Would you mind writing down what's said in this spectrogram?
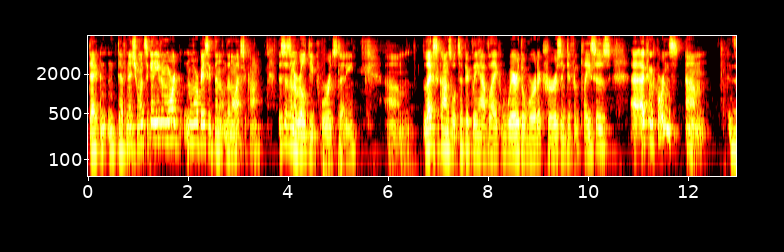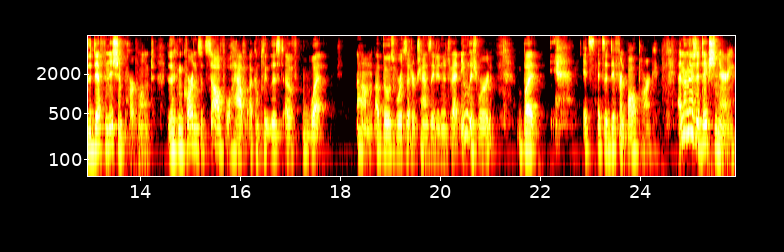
de definition. Once again, even more more basic than, than a lexicon. This isn't a real deep word study. Um, lexicons will typically have like where the word occurs in different places. Uh, a concordance um, the definition part won't. The concordance itself will have a complete list of what um, of those words that are translated into that English word, but it's it's a different ballpark. And then there's a dictionary.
